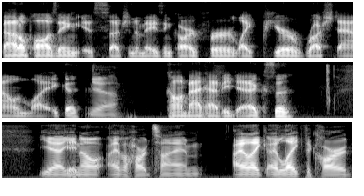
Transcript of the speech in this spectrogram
Battle pausing is such an amazing card for like pure rush down, like yeah, combat heavy decks. Yeah, you know, I have a hard time. I like I like the card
